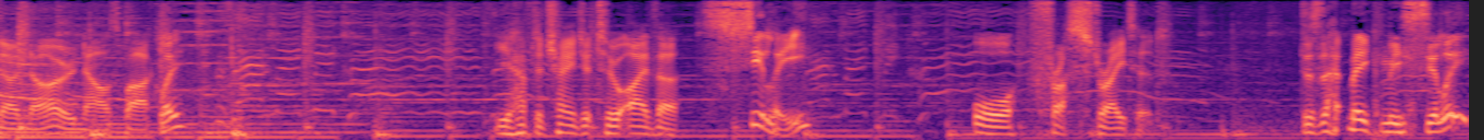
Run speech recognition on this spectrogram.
No, no, Gnarls Barkley. You have to change it to either silly or frustrated. Does that make me silly?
